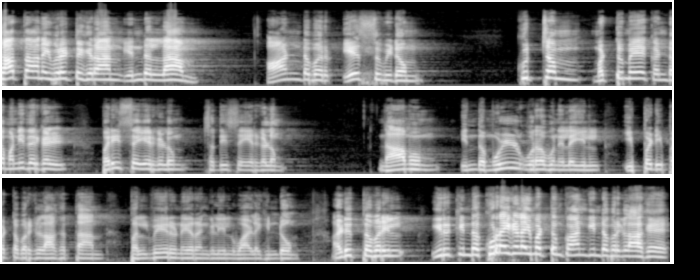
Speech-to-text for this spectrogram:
சாத்தானை விரட்டுகிறான் என்றெல்லாம் ஆண்டவர் இயேசுவிடம் குற்றம் மட்டுமே கண்ட மனிதர்கள் பரிசெயர்களும் சதிசெயர்களும். நாமும் இந்த முள் உறவு நிலையில் இப்படிப்பட்டவர்களாகத்தான் பல்வேறு நேரங்களில் வாழுகின்றோம். அடுத்தவரில் இருக்கின்ற குறைகளை மட்டும் காண்கின்றவர்களாக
